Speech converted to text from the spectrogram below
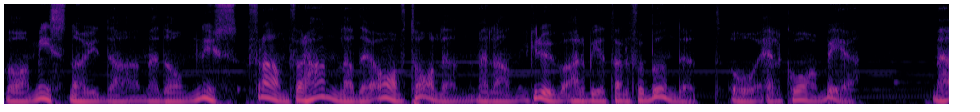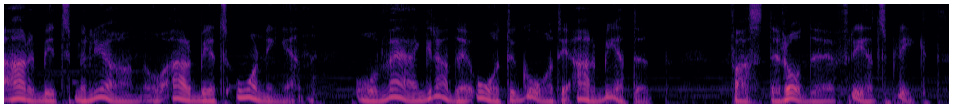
var missnöjda med de nyss framförhandlade avtalen mellan Gruvarbetarförbundet och LKAB med arbetsmiljön och arbetsordningen och vägrade återgå till arbetet fast det rådde fredsplikt.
